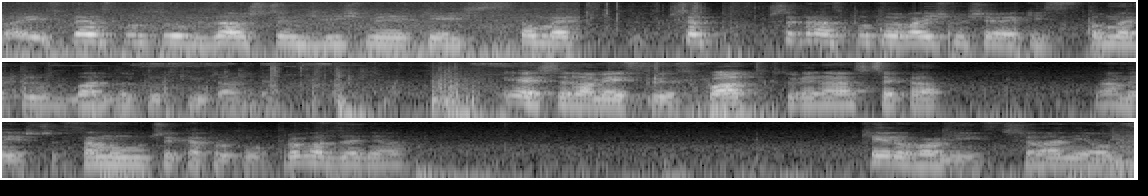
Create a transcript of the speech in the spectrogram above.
No i w ten sposób zaoszczędziliśmy jakieś 100 metrów. Prze przetransportowaliśmy się jakieś 100 metrów w bardzo krótkim czasie. Jeszcze na miejscu jest skład, który na nas czeka. Mamy jeszcze samouczek a propos prowadzenia. Kierowanie i strzelanie, ok,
